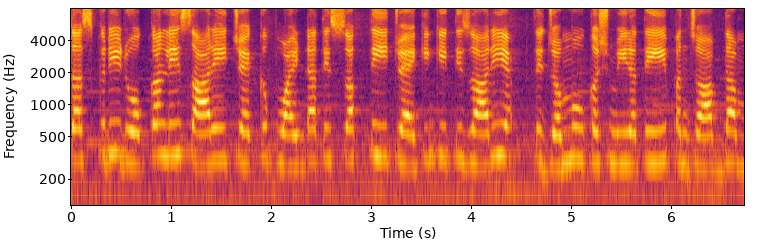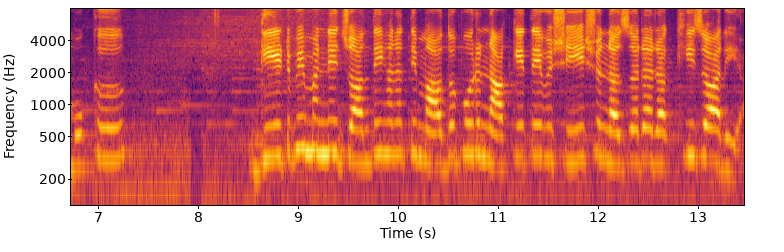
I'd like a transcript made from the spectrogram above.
ਤਸਕਰੀ ਰੋਕਣ ਲਈ ਸਾਰੇ ਚੈੱਕ ਪੁਆਇੰਟਾਂ ਤੇ ਸਖਤੀ ਚੈਕਿੰਗ ਕੀਤੀ ਜਾ ਰਹੀ ਹੈ ਤੇ ਜੰਮੂ ਕਸ਼ਮੀਰ ਅਤੇ ਪੰਜਾਬ ਦਾ ਮੁੱਖ ਗੇਟ ਵੀ ਮੰਨੇ ਜਾਂਦੇ ਹਨ ਅਤੇ ਮਾਧੋਪੁਰ ਨਾਕੇ ਤੇ ਵਿਸ਼ੇਸ਼ ਨਜ਼ਰ ਰੱਖੀ ਜਾ ਰਹੀ ਹੈ।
